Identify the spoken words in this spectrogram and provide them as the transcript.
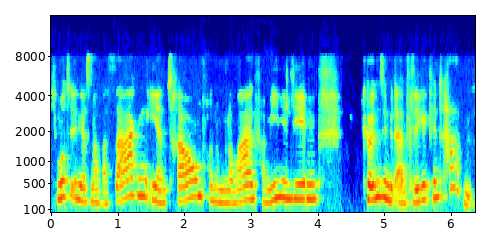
ich muss Ihnen jetzt mal was sagen, Ihren Traum von einem normalen Familienleben können Sie mit einem Pflegekind haben.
